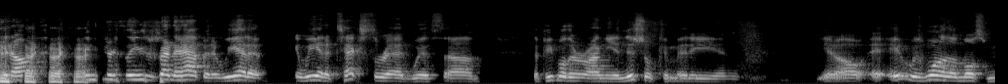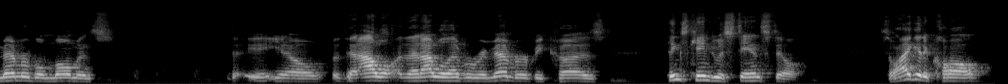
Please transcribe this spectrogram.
you know, things are things are starting to happen, and we had a and we had a text thread with um, the people that were on the initial committee, and you know, it, it was one of the most memorable moments you know that I will that I will ever remember because things came to a standstill. So I get a call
